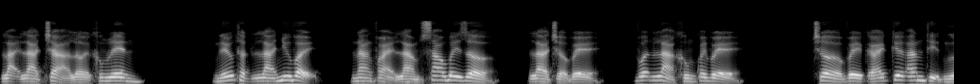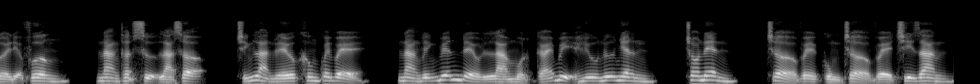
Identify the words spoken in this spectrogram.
lại là trả lời không lên. Nếu thật là như vậy, nàng phải làm sao bây giờ, là trở về, vẫn là không quay về. Trở về cái kia ăn thịt người địa phương, nàng thật sự là sợ, chính là nếu không quay về, nàng vĩnh viễn đều là một cái bị hưu nữ nhân, cho nên, trở về cùng trở về chi gian,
